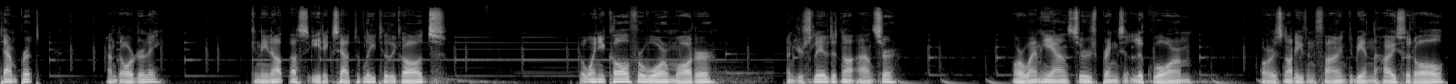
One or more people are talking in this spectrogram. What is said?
temperate, and orderly, can he not thus eat acceptably to the gods? But when you call for warm water, and your slave does not answer, or when he answers brings it lukewarm, or is not even found to be in the house at all,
